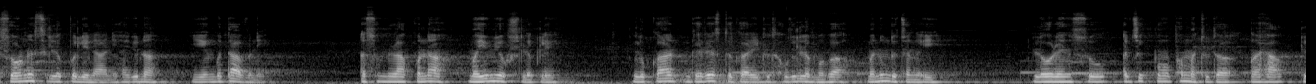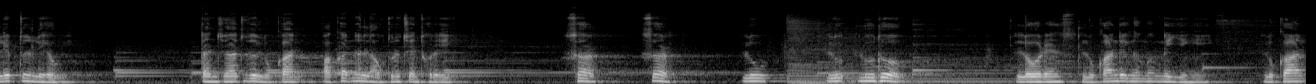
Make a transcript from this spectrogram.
ꯏꯁꯣꯔꯅ ꯁꯤꯜꯂꯛꯄ ꯂꯤꯂꯥꯅꯤ ꯍꯥꯏꯗꯨꯅ ꯌꯦꯡꯕ ꯇꯥꯕꯅꯤ꯫ ꯑꯁꯨꯝ ꯂꯥꯛꯄꯅ ꯃꯌꯨꯝ ꯌꯧꯁꯤꯜꯂꯛꯂꯤ꯫ ꯂꯨꯀꯥꯟ ꯒꯦꯔꯦꯖꯗ ꯒꯥꯔꯤꯗꯨ ꯊꯧꯖꯤꯜꯂꯝꯃꯒ ꯃꯅꯨꯡꯗ ꯆꯪꯉꯛꯏ꯫ ꯂꯣꯔꯦꯟꯁꯁꯨ ꯑꯆꯤꯛꯄ ꯃꯐꯝ ꯑꯗꯨꯗ ꯉꯥꯏꯍꯥꯛ ꯂꯦꯞꯇꯨꯅ ꯂꯩꯍꯧꯏ꯫ ꯇꯥꯟꯖꯥꯗꯨꯗ ꯂꯨꯀꯥꯟ ꯄꯥꯈꯠꯅ ꯂꯥꯎꯗꯨꯅ ꯆꯦꯟꯊꯣꯔꯛꯏ꯫ "ꯁꯥꯔ ꯁꯥꯔ ꯂꯨ ꯂꯨꯗꯣ! " ꯂꯣꯔꯦꯟꯁ ꯂꯨꯀꯥꯟꯗ ꯏꯉꯛ ꯉꯛꯅ ꯌꯦꯡꯏ꯫ ꯂꯨꯀꯥꯟ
